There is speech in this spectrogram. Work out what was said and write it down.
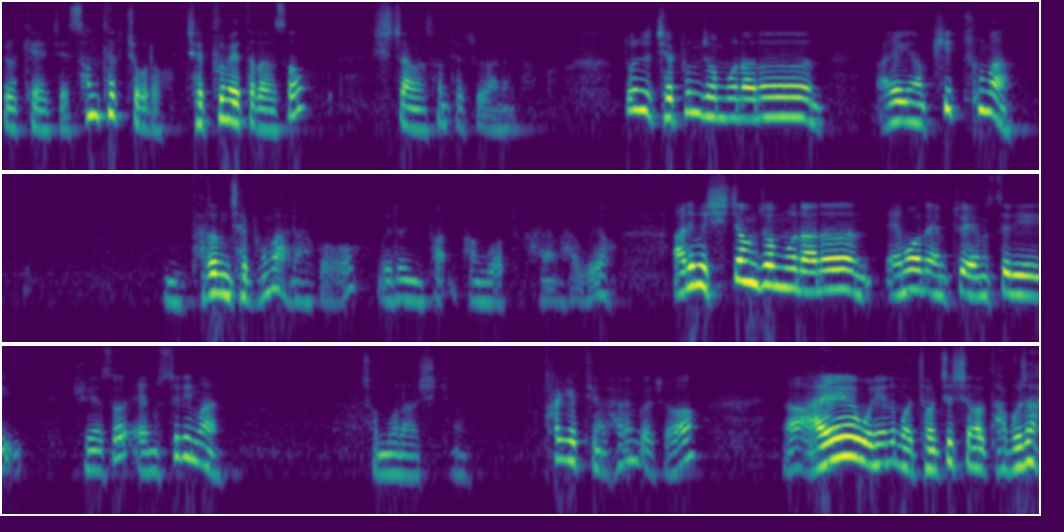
이렇게 이제 선택적으로 제품에 따라서 시장을 선택적으로 하는 방법. 또 이제 제품 전문화는 아예 그냥 P2만 음, 다른 제품 안 하고 뭐 이런 바, 방법도 가능하고요. 아니면 시장 전문화는 M1, M2, M3 중에서 M3만 전문화 시키는 targeting을 하는 거죠. 아예 우리는 뭐 전체 시장을 다 보자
